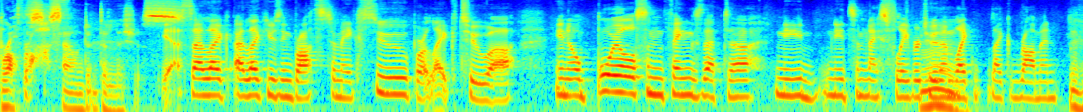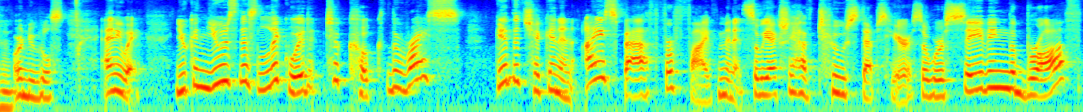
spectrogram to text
Broths sound delicious. Yes, I like I like using broths to make soup or like to uh, you know boil some things that uh, need need some nice flavor to them, like like ramen or noodles. Anyway, you can use this liquid to cook the rice. Give the chicken an ice bath for five minutes. So we actually have two steps here. So we're saving the broth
